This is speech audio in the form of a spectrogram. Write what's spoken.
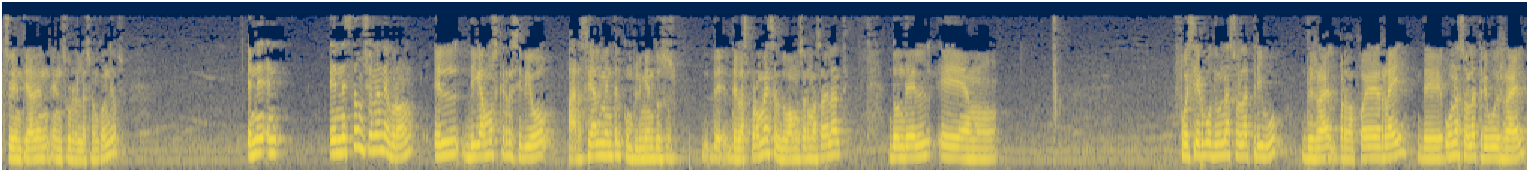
su identidad en, su relación con Dios. En, esta unción en Hebrón, él digamos que recibió parcialmente el cumplimiento de, las promesas, lo vamos a ver más adelante, donde él eh, fue siervo de una sola tribu de Israel, perdón, fue rey de una sola tribu de Israel.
